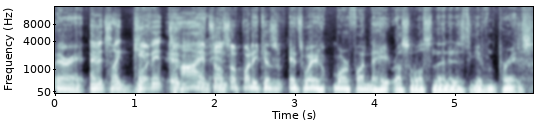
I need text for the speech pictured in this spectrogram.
All right. and it's like give Well, it time. it's And also funny because it's way more fun to hate Russell Wilson than it is to give him praise.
